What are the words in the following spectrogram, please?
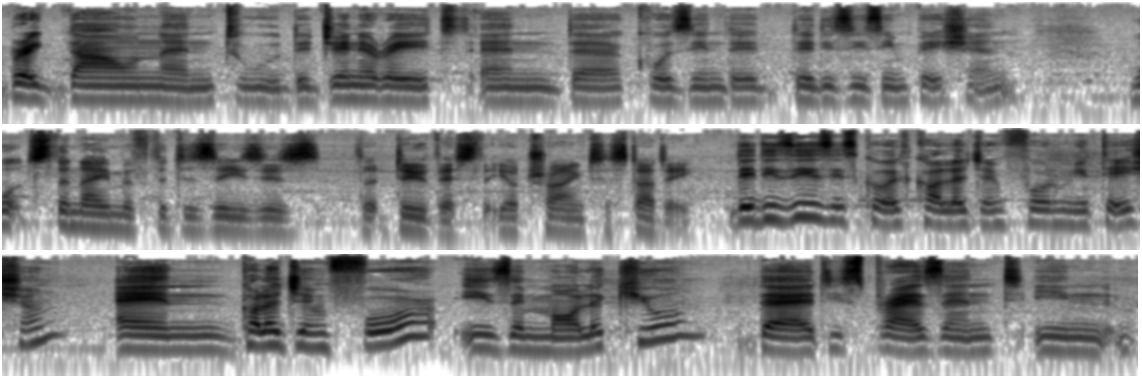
break down and to degenerate and uh, causing the, the disease in patient. What's the name of the diseases that do this that you're trying to study? The disease is called collagen 4 mutation, and collagen 4 is a molecule that is present in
